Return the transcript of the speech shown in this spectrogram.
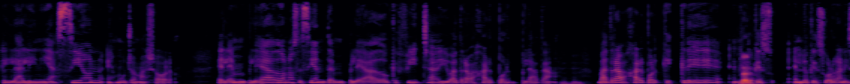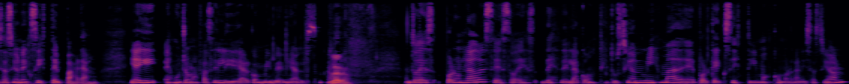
la alineación es mucho mayor. El empleado no se siente empleado que ficha y va a trabajar por plata. Va a trabajar porque cree en, lo que su, en lo que su organización existe para. Y ahí es mucho más fácil lidiar con millennials. Claro. Entonces, por un lado es eso, es desde la constitución misma de por qué existimos como organización.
